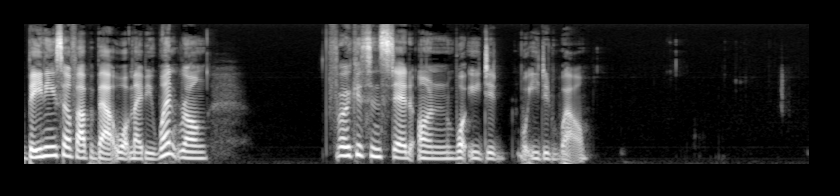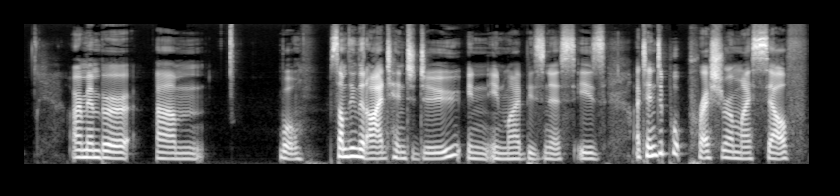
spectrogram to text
beating yourself up about what maybe went wrong, focus instead on what you did, what you did well. I remember, um, well, something that I tend to do in in my business is I tend to put pressure on myself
